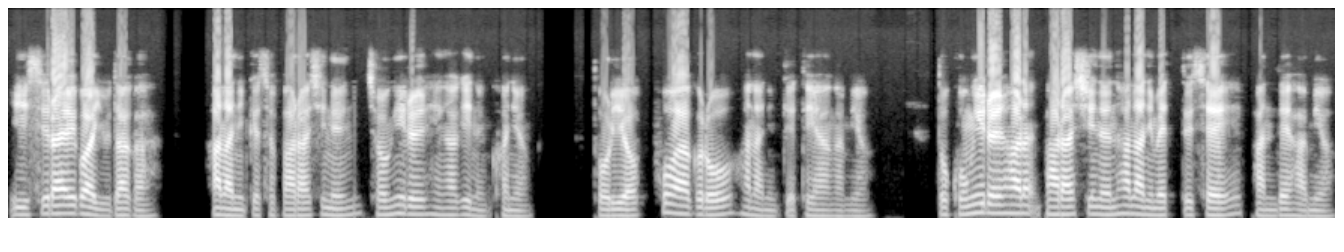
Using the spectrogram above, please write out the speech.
이스라엘과 유다가 하나님께서 바라시는 정의를 행하기는커녕 도리어 포악으로 하나님께 대항하며 또 공의를 바라시는 하나님의 뜻에 반대하며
